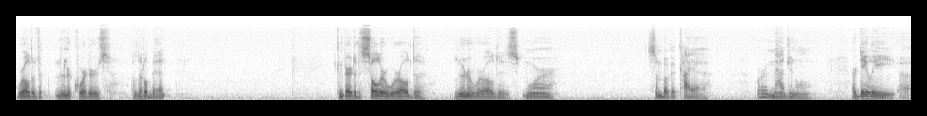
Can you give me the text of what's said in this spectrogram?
world of the lunar quarters a little bit. Compared to the solar world, the lunar world is more sambhogakaya or imaginal, our daily uh,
